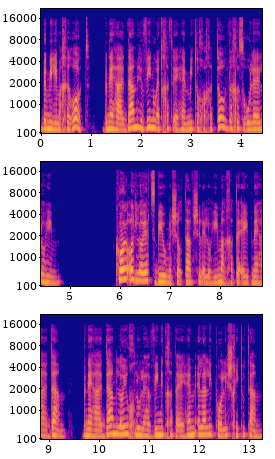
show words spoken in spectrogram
במילים אחרות, בני האדם הבינו את חטאיהם מתוכחתו וחזרו לאלוהים. כל עוד לא יצביעו משרתיו של אלוהים על חטאי בני האדם, בני האדם לא יוכלו להבין את חטאיהם אלא ליפול לשחיתותם.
